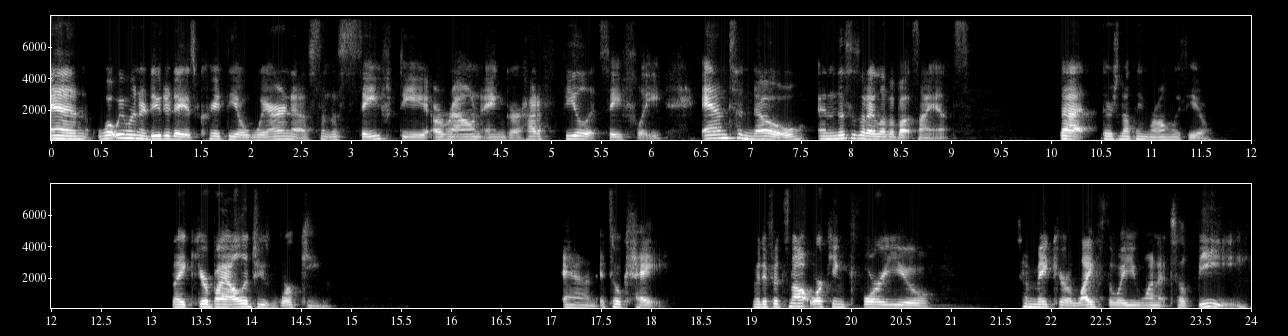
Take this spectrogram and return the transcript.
And what we want to do today is create the awareness and the safety around anger, how to feel it safely, and to know, and this is what I love about science, that there's nothing wrong with you. Like your biology is working and it's okay. But if it's not working for you to make your life the way you want it to be,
